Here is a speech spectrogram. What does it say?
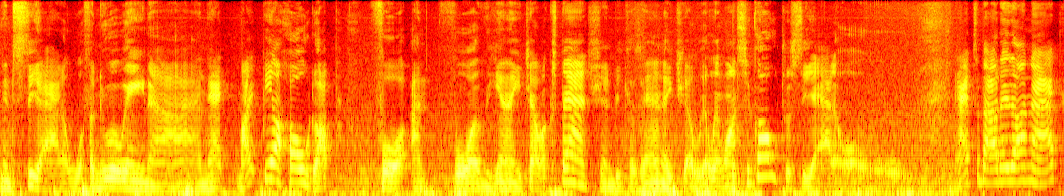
in Seattle with a new arena, and that might be a holdup for an, for the NHL expansion because the NHL really wants to go to Seattle. That's about it on that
